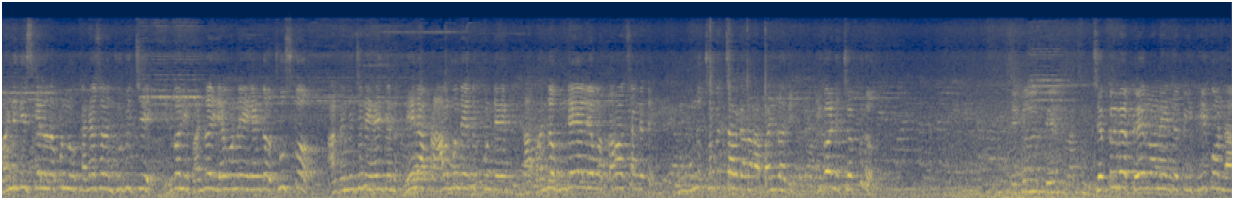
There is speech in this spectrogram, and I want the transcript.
బండి తీసుకెళ్ళేటప్పుడు నువ్వు కనీసం చూపించి ఇదిగో నీ బండిలో ఏమున్నాయో ఏంటో చూసుకో. అంతకుమించి మించి నేనేం చేయను. నేను అప్పుడు ఆల ముందే ఎదుర్కొంటే నా బండిలో ఉండేయా లేవో తర్వాత సంగతి. నువ్వు ముందు చూపించాలి కదా నా బండిలోది ఇదిగో నీ చెప్పులు చెక్కుల మీద పేర్లు ఉన్నాయని చెప్పి తీయకుండా.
